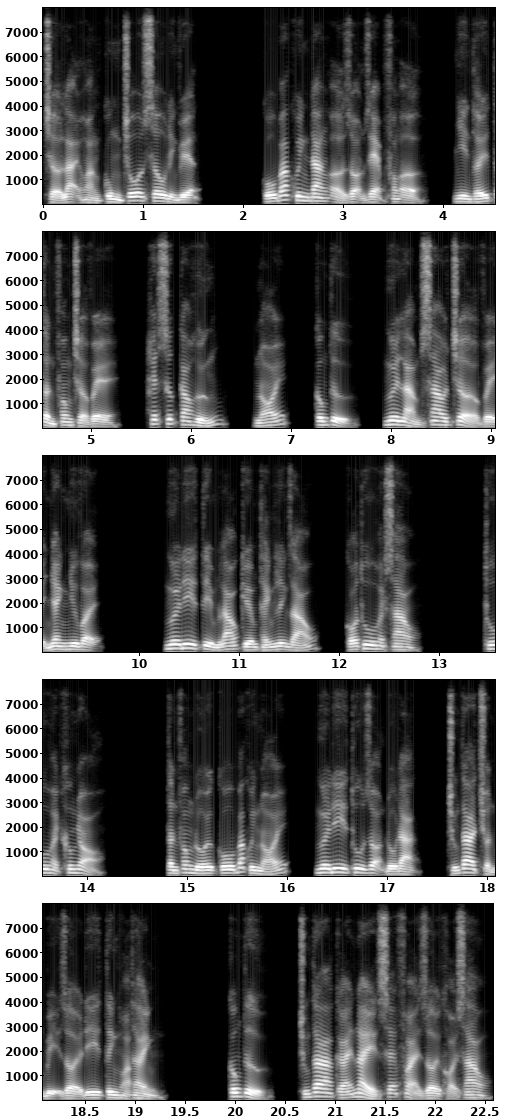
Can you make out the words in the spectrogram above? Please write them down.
trở lại hoàng cung chỗ sâu đình viện. Cố Bác huynh đang ở dọn dẹp phòng ở, nhìn thấy Tần Phong trở về, hết sức cao hứng, nói: "Công tử, ngươi làm sao trở về nhanh như vậy? Ngươi đi tìm lão kiếm thánh linh giáo, có thu hoạch sao?" "Thu hoạch không nhỏ." Tần Phong đối cô Bắc huynh nói: "Ngươi đi thu dọn đồ đạc, chúng ta chuẩn bị rời đi tinh hòa thành. Công tử, chúng ta cái này sẽ phải rời khỏi sao?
